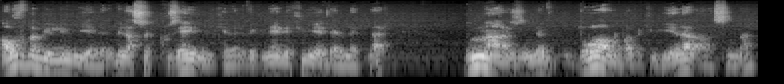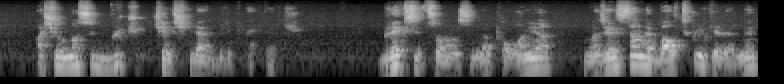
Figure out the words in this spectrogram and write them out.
Avrupa Birliği üyeleri, bilhassa kuzey ülkeleri ve güneydeki üye devletler bunun haricinde Doğu Avrupa'daki üyeler arasında aşılması güç çelişkiler birikmektedir. Brexit sonrasında Polonya, Macaristan ve Baltık ülkelerinin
